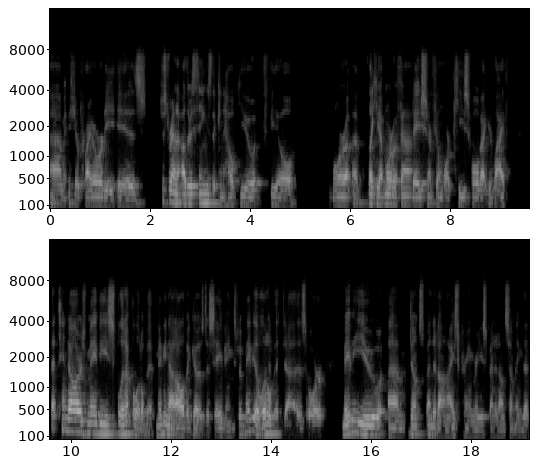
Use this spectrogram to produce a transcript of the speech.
um, if your priority is just around other things that can help you feel more uh, like you have more of a foundation or feel more peaceful about your life, that $10 may be split up a little bit. Maybe not all of it goes to savings, but maybe a little bit does. Or maybe you um, don't spend it on ice cream or you spend it on something that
